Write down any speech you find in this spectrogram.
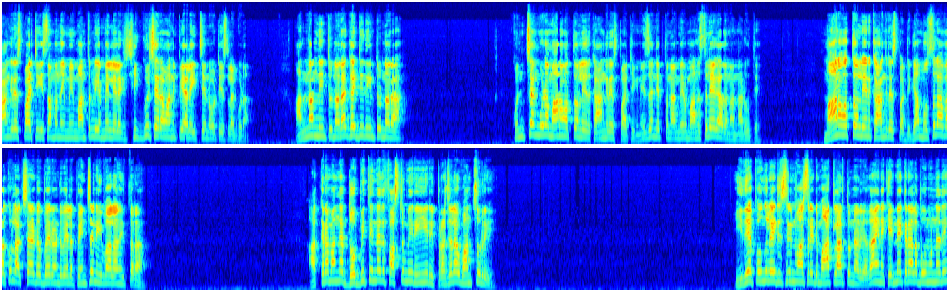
కాంగ్రెస్ పార్టీకి సంబంధించి మీ మంత్రులు ఎమ్మెల్యేలకు సిగ్గుచరం అనిపించాలి ఇచ్చే నోటీసులకు కూడా. అన్నం తింటున్నారా గడ్డి తింటున్నారా? కొంచెం కూడా మానవత్వం లేదు కాంగ్రెస్ పార్టీకి. నిజం చెప్తున్నా మీరు మనసులే కాదు నన్ను అడిగితే. మానవత్వం లేని కాంగ్రెస్ పార్టీగా ముసలావకు లక్ష డెబ్బై రెండు వేల పెన్షన్ ఇవ్వాలని ఇస్తారా? అక్రమంగా దొబ్బి తిన్నది ఫస్ట్ మీరు ఈరి ప్రజలకు వంచుర్రి. ఇదే పొంగులేటి శ్రీనివాసరెడ్డి మాట్లాడుతున్నాడు కదా ఆయనకి ఎన్ని ఎకరాల భూమి ఉన్నది?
